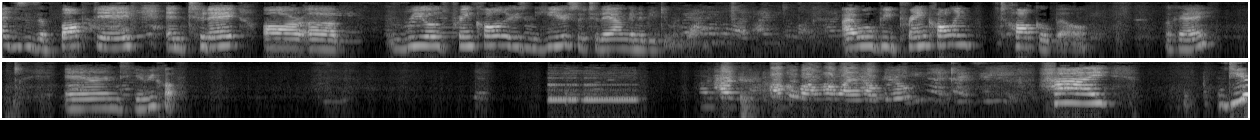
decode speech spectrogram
Hi, this is a Bop Dave, and today our uh, real prank caller isn't here, so today I'm going to be doing one. I will be prank calling Taco Bell, okay? And here we go. Hi, this is Taco Bell. How may I help you? Hi, do your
